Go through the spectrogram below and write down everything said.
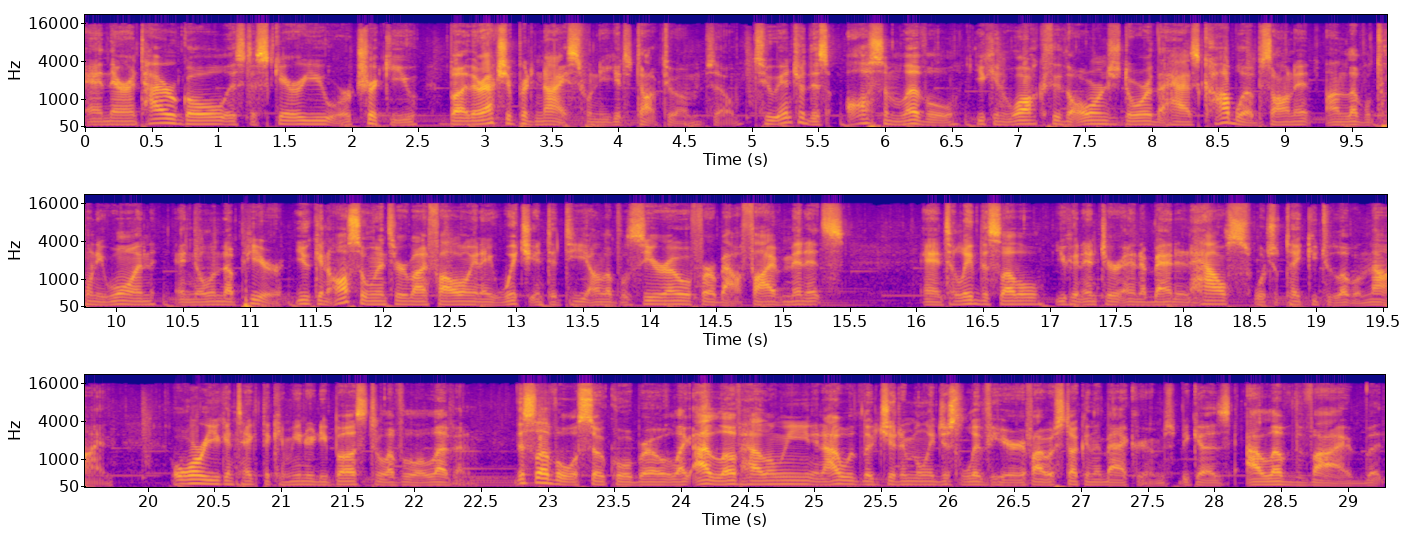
and their entire goal is to scare you or trick you, but they're actually pretty nice when you get to talk to them. So to enter this awesome level, you can walk through the orange door that has cobwebs on it on level 21, and you'll end up here. You can also enter by following a witch entity on level 0 for about 5 minutes, and to leave this level, you can enter an abandoned house, which will take you to level 9 or you can take the community bus to level 11. This level was so cool, bro. Like, I love Halloween, and I would legitimately just live here if I was stuck in the back rooms, because I love the vibe, but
